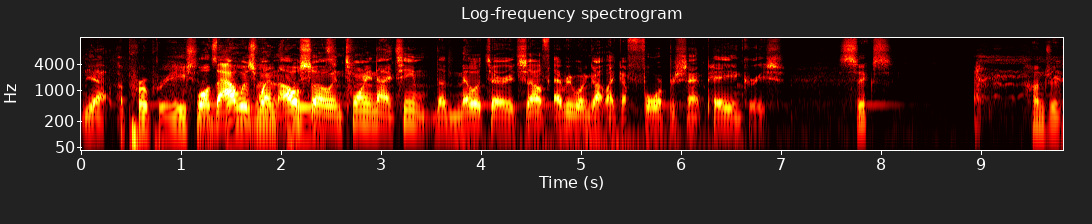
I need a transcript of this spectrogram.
Yeah. appropriations. Well, that was when approves- also in 2019 the military itself, everyone got like a four percent pay increase. six hundred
